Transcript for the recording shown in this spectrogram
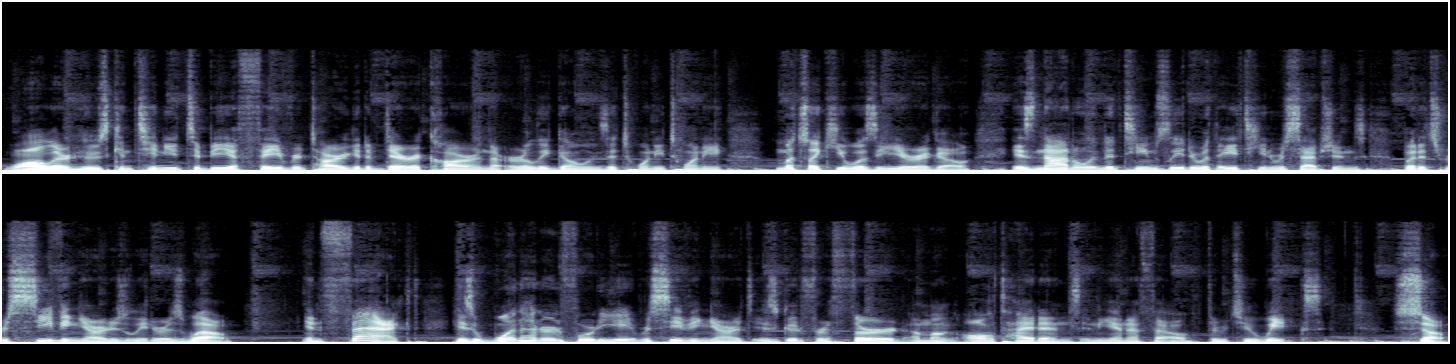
Waller, who's continued to be a favorite target of Derek Carr in the early goings of 2020, much like he was a year ago, is not only the team's leader with 18 receptions, but its receiving yardage leader as well. In fact, his 148 receiving yards is good for third among all tight ends in the NFL through two weeks. So,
